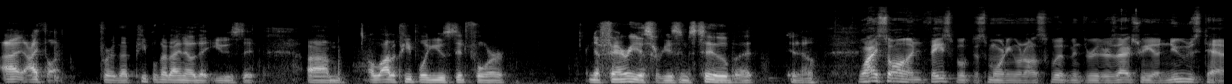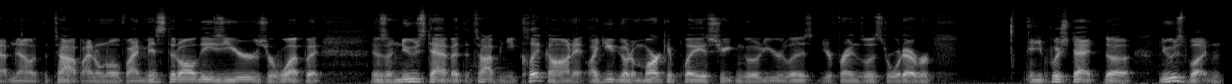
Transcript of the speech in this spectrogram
I, I thought for the people that I know that used it, um, a lot of people used it for nefarious reasons too. But you know, Well, I saw on Facebook this morning when I was flipping through, there's actually a news tab now at the top. I don't know if I missed it all these years or what, but there's a news tab at the top, and you click on it. Like you go to Marketplace, or you can go to your list, your friends list, or whatever, and you push that uh, news button,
